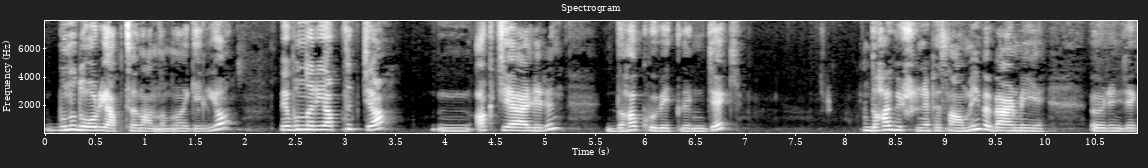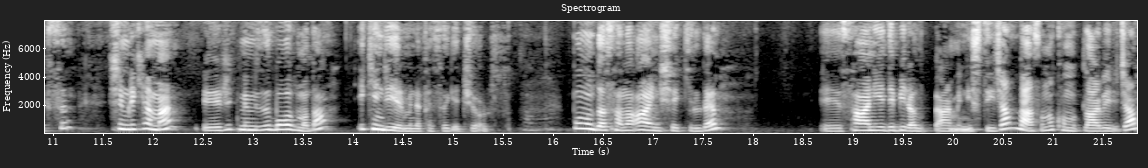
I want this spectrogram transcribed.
bunu doğru yaptığın anlamına geliyor. Ve bunları yaptıkça ım, akciğerlerin daha kuvvetlenecek. Daha güçlü nefes almayı ve vermeyi öğreneceksin. Şimdi hemen e, ritmimizi bozmadan ikinci 20 nefese geçiyoruz. Bunu da sana aynı şekilde e, saniyede bir alıp vermeni isteyeceğim. Ben sana komutlar vereceğim.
